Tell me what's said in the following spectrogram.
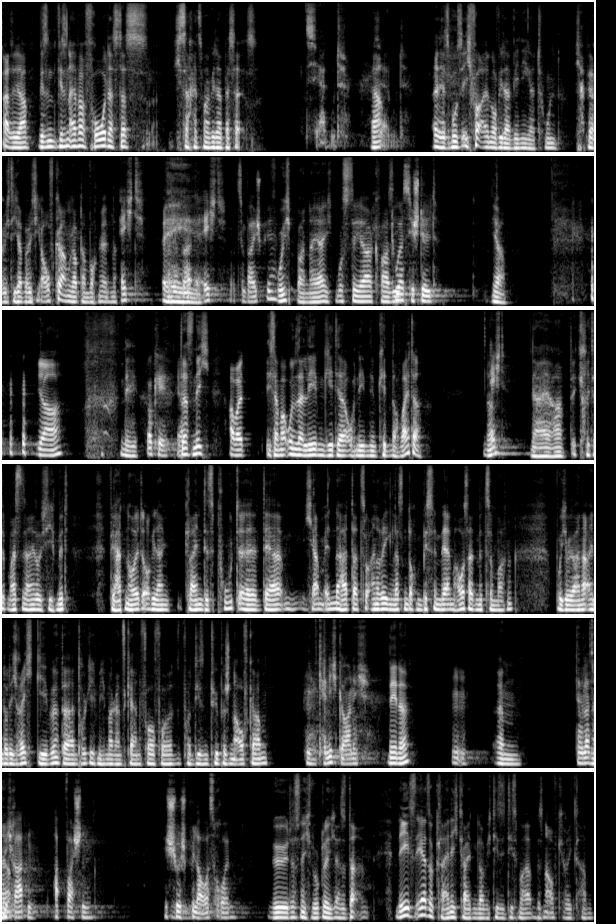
Also ja, wir sind, wir sind einfach froh, dass das, ich sag jetzt mal, wieder besser ist. Sehr gut. Ja. Sehr gut. Also jetzt muss ich vor allem auch wieder weniger tun. Ich habe ja richtig, ich habe ja richtig Aufgaben gehabt am Wochenende. Echt? Ey. Aber echt? Zum Beispiel? Furchtbar. Naja, ich musste ja quasi. Du hast gestillt. ja. ja. nee, Okay. Ja. das nicht. Aber ich sag mal, unser Leben geht ja auch neben dem Kind noch weiter. Ne? Echt? Naja, ich kriege das meistens gar nicht so richtig mit. Wir hatten heute auch wieder einen kleinen Disput, äh, der mich am Ende hat dazu anregen lassen, doch ein bisschen mehr im Haushalt mitzumachen, wo ich Juliane eindeutig recht gebe. Da drücke ich mich mal ganz gern vor, vor, vor diesen typischen Aufgaben. Hm, Kenne ich gar nicht. Nee, ne? Mhm. Ähm, Dann lass Ja. mich raten. Abwaschen. Die Schuhspüler ausräumen. nö, das nicht wirklich. Also da, nee, ist eher so Kleinigkeiten, glaube ich, die sie diesmal ein bisschen aufgeregt haben.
